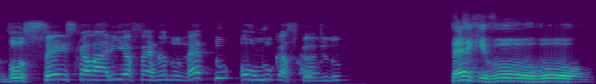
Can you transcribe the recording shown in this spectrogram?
Você escalaria Fernando Neto ou Lucas Cândido? Peck, vou, vou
